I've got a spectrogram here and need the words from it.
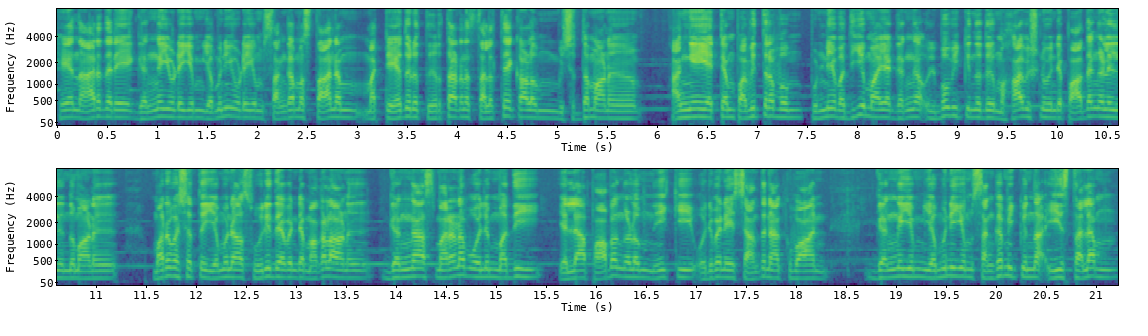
ഹേ നാരദരെ ഗംഗയുടെയും യമുനയുടെയും സംഗമസ്ഥാനം മറ്റേതൊരു തീർത്ഥാടന സ്ഥലത്തേക്കാളും വിശുദ്ധമാണ്. അങ്ങേയറ്റം പവിത്രവും പുണ്യവതിയുമായ ഗംഗ ഉത്ഭവിക്കുന്നത് മഹാവിഷ്ണുവിന്റെ പാദങ്ങളിൽ നിന്നുമാണ്. മറുവശത്ത് യമുന സൂര്യദേവന്റെ മകളാണ്. ഗംഗാ സ്മരണ പോലും മതി. എല്ലാ പാപങ്ങളും നീക്കി ഒരുവനെ ശാന്തനാക്കുവാൻ ഗംഗയും യമുനയും സംഗമിക്കുന്ന ഈ സ്ഥലം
